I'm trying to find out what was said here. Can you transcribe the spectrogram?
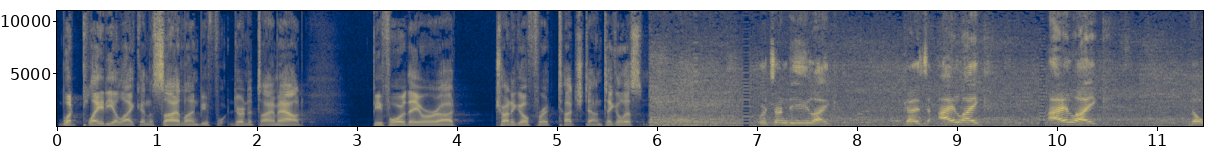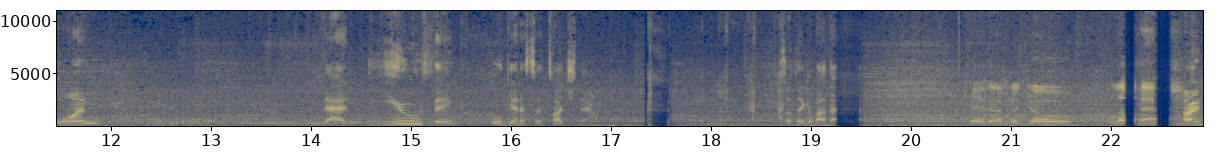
"What play do you like on the sideline before during the timeout before they were uh, trying to go for a touchdown?" Take a listen. Which one do you like? Because I like, I like the one that you think will get us a touchdown. so think about that. Okay, then I'm gonna go left hash. All right,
